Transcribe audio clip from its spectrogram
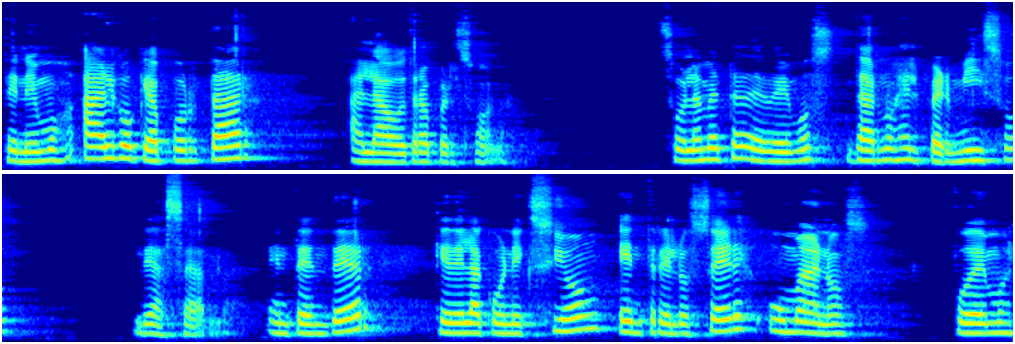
tenemos algo que aportar a la otra persona. Solamente debemos darnos el permiso de hacerlo. Entender que de la conexión entre los seres humanos podemos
